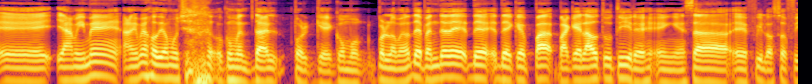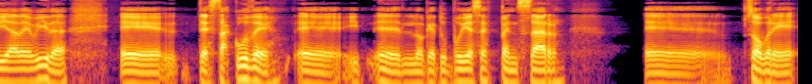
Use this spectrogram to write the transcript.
Eh, y a mí me a mí me jodió mucho el documental porque como por lo menos depende de, de, de que para qué lado tú tires en esa eh, filosofía de vida eh, te sacude y, lo que tú pudieses pensar sobre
